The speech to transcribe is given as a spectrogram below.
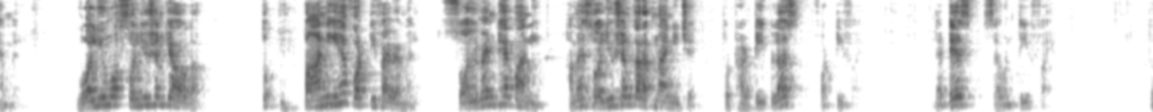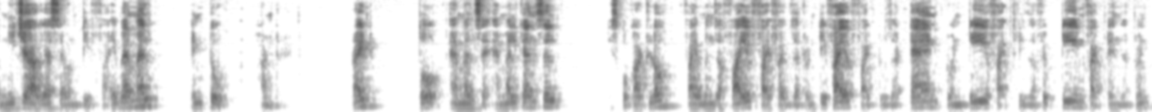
M volume of solution क्या होगा? तो पानी है 45 फाइव एम सॉल्वेंट है पानी। हमें सॉल्यूशन का रखना है नीचे तो 30 प्लस फोर्टी दैट इज़ 75 तो नीचे आ गया 75 five M L into hundred right तो एम एल से एम एल कैंसिल इसको काट लो। फाइव वन जा फाइव फाइव फाइव जा ट्वेंटी फाइव फाइव टू जा टेन ट्वेंटी फाइव थ्री जा फिफ्टीन फाइव टेन जा ट्वेंटी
